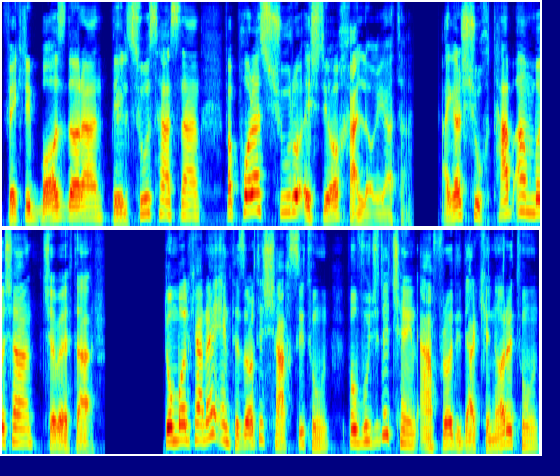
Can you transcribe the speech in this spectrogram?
فکری باز دارن دلسوز هستن و پر از شور و اشتیاق خلاقیتن اگر شوخ طبعم باشن چه بهتر دنبال کردن انتظارات شخصیتون با وجود چنین افرادی در کنارتون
